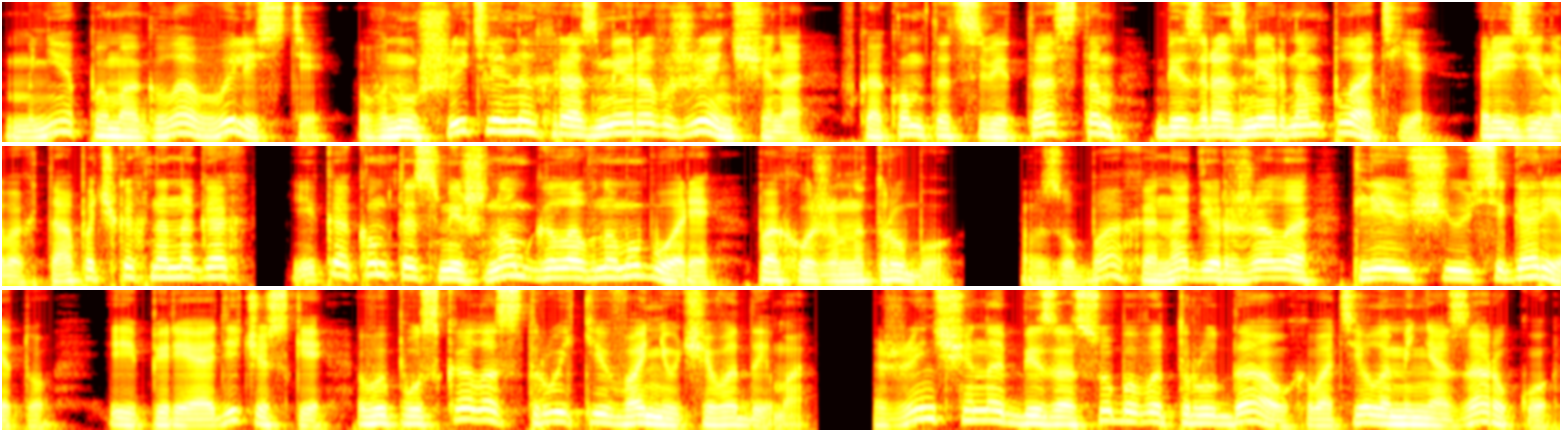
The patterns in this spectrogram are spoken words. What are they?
Мне помогла вылезти внушительных размеров женщина в каком-то цветастом безразмерном платье, резиновых тапочках на ногах и каком-то смешном головном уборе, похожем на трубу. В зубах она держала тлеющую сигарету – и периодически выпускала струйки вонючего дыма. Женщина без особого труда ухватила меня за руку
